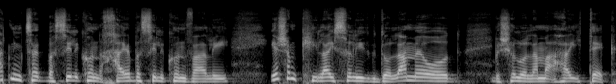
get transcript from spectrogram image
את נמצאת בסיליקון, חיה בסיליקון וואלי, יש שם קהילה ישראלית גדולה מאוד בשל עולם ההייטק.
